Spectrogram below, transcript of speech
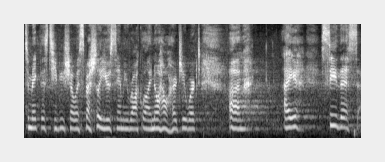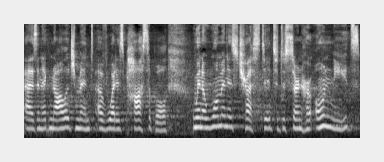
to make this TV show, especially you, Sammy Rockwell. I know how hard you worked. Um, I see this as an acknowledgement of what is possible when a woman is trusted to discern her own needs,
